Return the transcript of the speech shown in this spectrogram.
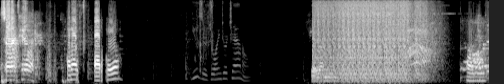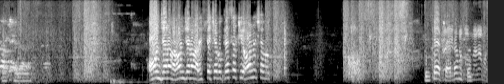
Sen arkaya bak. Hani ar- arkaya User joined your channel. Selam. Selam. 10 canı var 10 canı var üstte çabuk res atıyor onu çabuk. Görev aşağıda mısın? tamamlanamadı.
